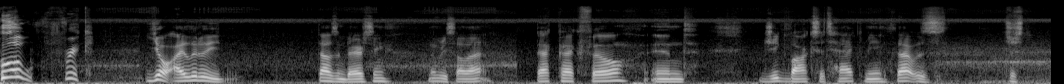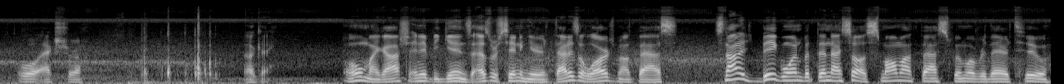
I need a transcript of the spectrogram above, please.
oh frick! Yo i literally that was embarrassing. Nobody saw that. Backpack fell and jig box attacked me. That was just a little extra. Okay. Oh my gosh, and it begins. As we're standing here, that is a largemouth bass. It's not a big one, but then I saw a smallmouth bass swim over there too.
